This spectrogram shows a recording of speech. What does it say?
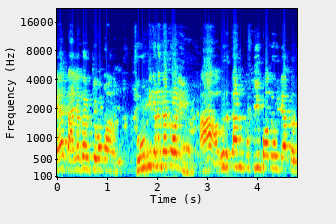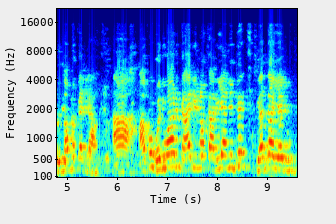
ഏ തലതെറിച്ചവന്മാർ ചൂണ്ടിക്കണം കേട്ടോളി ആ അവർക്കാണ് കുട്ടിയും ബോധവും ഇല്ലാത്തത്. നമുക്കല്ല. ആ അപ്പൊ ഒരുപാട് കാര്യങ്ങളൊക്കെ അറിയാനുണ്ട്. എന്തായാലും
